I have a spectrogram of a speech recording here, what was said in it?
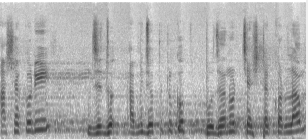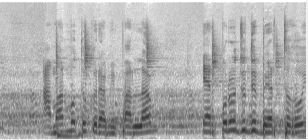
আশা করি যে আমি যতটুকু বোঝানোর চেষ্টা করলাম, আমার মতো করে আমি পারলাম। এরপরও যদি ব্যর্থ হই,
